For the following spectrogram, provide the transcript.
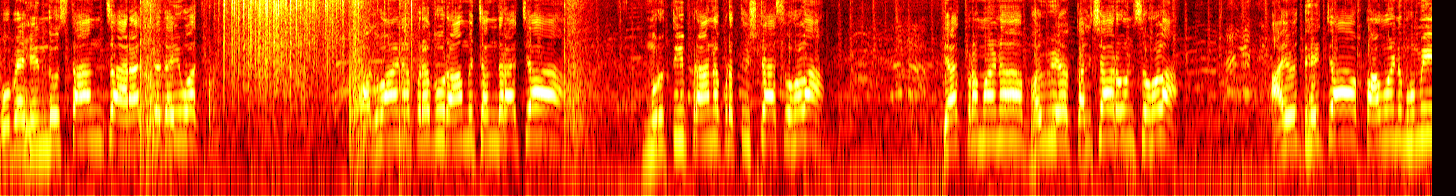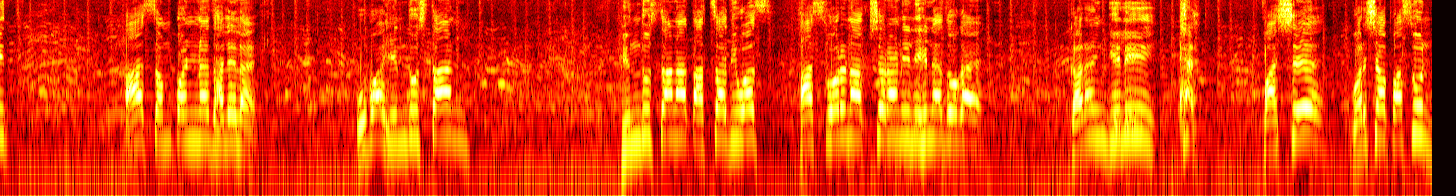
उभे हिंदुस्थानचं आराध्य दैवत भगवान प्रभू रामचंद्राच्या मूर्ती प्राणप्रतिष्ठा सोहळा त्याचप्रमाणे भव्य कलशारोहण सोहळा अयोध्येच्या पावनभूमीत आज संपन्न झालेला आहे. उभा हिंदुस्थान हिंदुस्थानात आजचा दिवस हा स्वर्ण अक्षराने लिहिण्याजोगा आहे. कारण गेली पाचशे वर्षापासून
